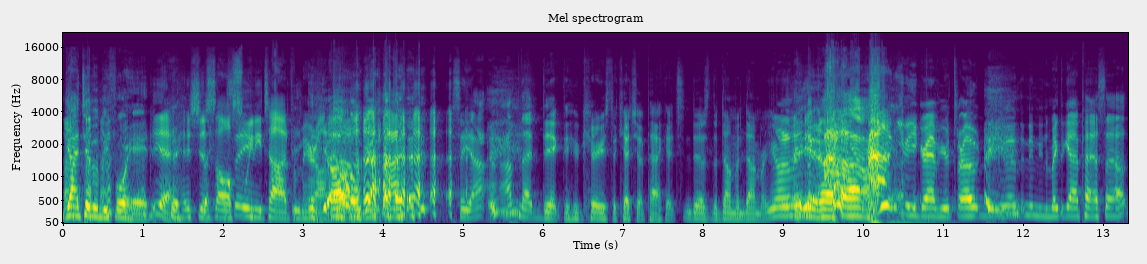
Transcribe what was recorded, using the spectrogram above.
got tip it beforehand. "Yeah, it's just all See. Sweeney Todd from here on Oh out." god, See, I, I'm that dick who carries the ketchup packets and does the Dumb and Dumber. You know what I mean? Like, Yeah. you, know, you grab your throat and, you know, and then you make the guy pass out.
